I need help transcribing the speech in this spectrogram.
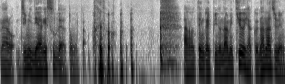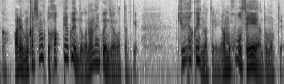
なんやろ地味値上げすんだよと思った。あの天下一品の波970円か。あれ昔もっと800円とか700円じゃなかったっけ？900円になってる。いやもうほぼ1000円やんと思って。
